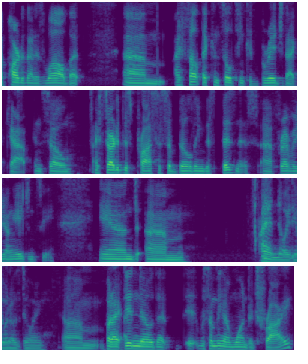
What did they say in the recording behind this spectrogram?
a part of that as well but um, i felt that consulting could bridge that gap and so I started this process of building this business, uh, Forever Young Agency, and um, I had no idea what I was doing. Um, but I did know that it was something I wanted to try,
